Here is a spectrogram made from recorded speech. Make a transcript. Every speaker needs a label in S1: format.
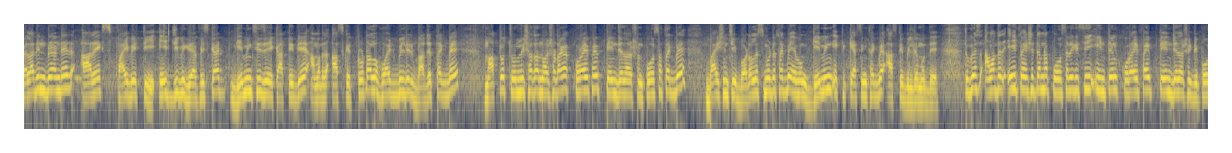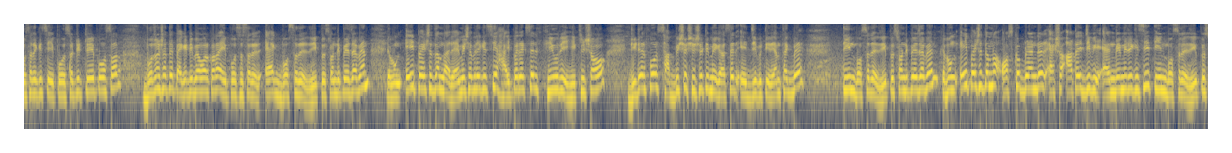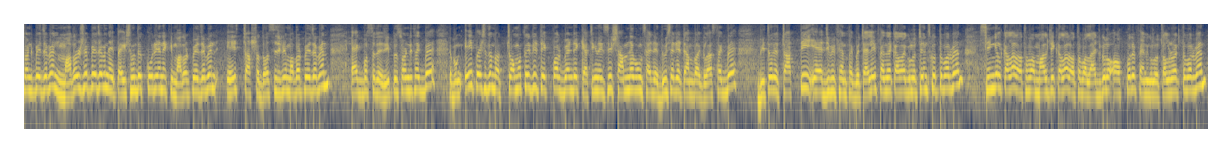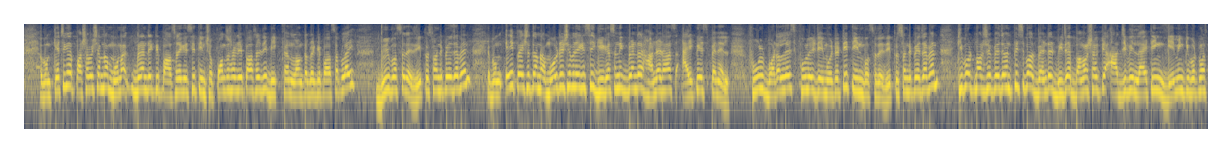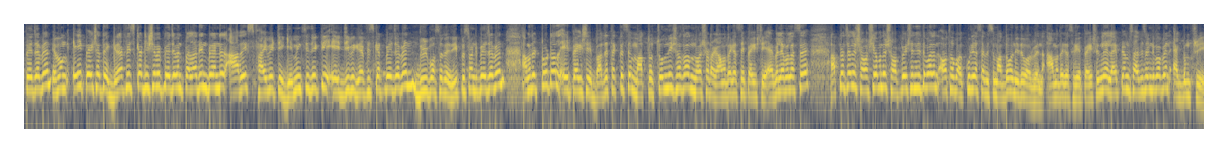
S1: প্যালাদিন ব্র্যান্ডের R X five eighty eight GB graphics card gaming সিজে এই কার্ডটি দিয়ে আমাদের আজকে টোটাল হোয়াইট বিল্ডের বাজেট থাকবে। মাত্র চল্লিশ হাজার নয়শো টাকা core i five ten generation poster থাকবে, বাইশ ইঞ্চি বর্ডারলেস মোটে থাকবে এবং গেমিং একটি ক্যাসিং থাকবে আজকে বিল্ডের মধ্যে। তো বেশ আমাদের এই প্যাকেজটাতে আমরা পৌঁছা রেখেছি Intel core i five ten generation একটি পৌঁছা রেখেছি। এই পৌঁছাটি ট্রে পৌঁছার বোঝনের সাথে প্যাকেটটি ব্যবহার করা, এই প্রসেসরের এক বছরের রিপ্লেসমেন্টটি পেয়ে যাবেন। এবং এই প্যাকেজটাতে আমরা র্যাম হিসেবে রেখেছি হাইপার এক্সের ফিউরি হিকলি সহ ডিডার ফোর ছাব্বিশশো ছেষট্টি মেগাসের এইট জিবি জিবিটি র্যাম থাকবে। তিন বছরের রিপ্লেসমেন্টটি পেয়ে যাবেন এবং এই পয়সাতে আমরা অস্কো ব্র্যান্ডের একশো আঠাশ জিবি এনবিএমি রেখেছি। তিন বছরের রিপ্লেসমেন্ট পেয়ে যাবেন। মাদার হিসেবে পেয়ে যাবেন। এই প্যাকেজের মধ্যে কোরিয়ান একটি মাদার পেয়ে যাবেন। এই চারশো দশ সিজির মাদার পেয়ে যাবেন। এক বছরের রিপ্লেসমেন্টই থাকবে এবং এই পয়সাতে আমরা চমৎকার একটি টেক পাওয়ার ব্র্যান্ডের ক্যাচিং রেখেছি সামনে এবং সাইডে দুই সাইডে টেম্পার গ্লাস থাকবে। ভিতরে চারটি এয়ার জিবি ফ্যান থাকবে। চাইলেই ফ্যানের কালারগুলো চেঞ্জ করতে পারবেন। সিঙ্গেল কালার অথবা মাল্টি কালার অথবা লাইটগুলো অফ করে ফ্যানগুলো চালু রাখতে পারবেন এবং ক্যাচিংয়ের পাশাপাশি আমরা মোনাক ব্র্যান্ডের একটি পাওয়ার রেখেছি। তিনশো পঞ্চাশ power big fan long term একটি পাওয়ার সাপ্লাই দুই বছরের রিপ্লেসমেন্ট পেয়ে যাবেন। এবং এই প্যাকের আমরা মোটর হিসেবে রেখেছি গিগাসনিক ব্র্যান্ডের হান্ড্রেড হাস IPS panel full borderless full HD এই মোটরটি তিন বছরের রিপ্লেসমেন্ট পেয়ে যাবেন। কিবোর্ড মাউস পেয়ে যাবেন পিসি পাওয়ার ব্র্যান্ডের বিজয় বাংলা একটি আট GB lighting gaming keyboard mouse পেয়ে যাবেন। এবং এই প্যাকের সাথে গ্রাফিক্স কার্ড হিসেবে পেয়ে যাবেন প্যালাদিন ব্র্যান্ডের R X five eighty gaming সিজ একটি এইট জিবি গ্রাফিক্স কার্ড পেয়ে যাবেন। দুই বছরের রিপ্লেসমেন্ট পেয়ে যাবেন। আমাদের টোটাল এই প্যাকেজটি বাজেট থাকতেছে মাত্র চল্লিশ হাজার নয়শো টাকা। আমাদের কাছে এই প্যাকেজটি অ্যাভেলেবেল আছে। আপনার চাইলে সরাসরি আমাদের শপে এসে নিতে পারেন অথবা কুরিয়ার সার্ভিসের মাধ্যমে নিতে পারবেন। আমাদের কাছে প্যাকেজ নিলে লাইফ টাইম সার্ভিস পাবেন, একদম ফ্রি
